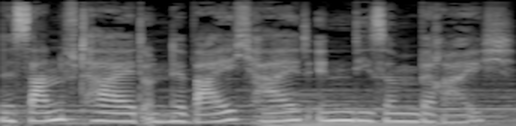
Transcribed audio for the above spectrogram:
eine Sanftheit und eine Weichheit in diesem Bereich.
